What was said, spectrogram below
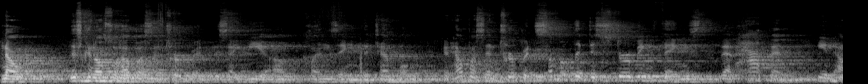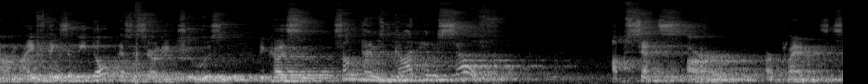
Now, this can also help us interpret this idea of cleansing the temple. It can help us interpret some of the disturbing things that happen in our life, things that we don't necessarily choose, because sometimes God Himself upsets our, our plans.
